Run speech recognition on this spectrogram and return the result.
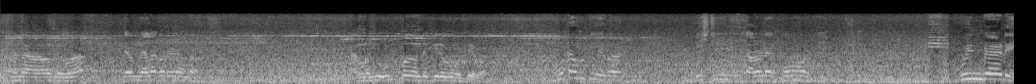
ওখানে আনারস এগুলো এটা মেলা করে না আনারসের উৎপাদনটা কীরকম হচ্ছে এবার? মোটামুটি এবার বৃষ্টির কারণে কম আর কি। কুইন বেড়ি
